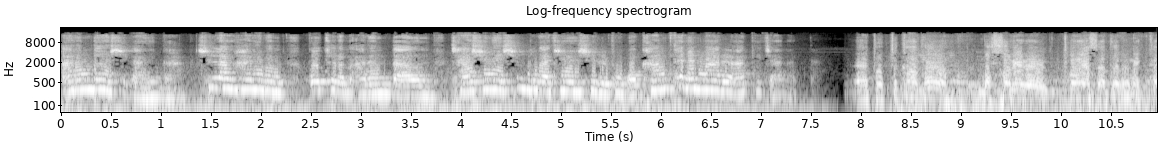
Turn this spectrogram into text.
아름다운 시간인가. 신랑 하림은 꽃처럼 아름다운 자신의 신부가 지은 시를 보고 감탄의 말을 아끼지 않았다. 네, 독특하고 목소리를 통해서 들으니까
